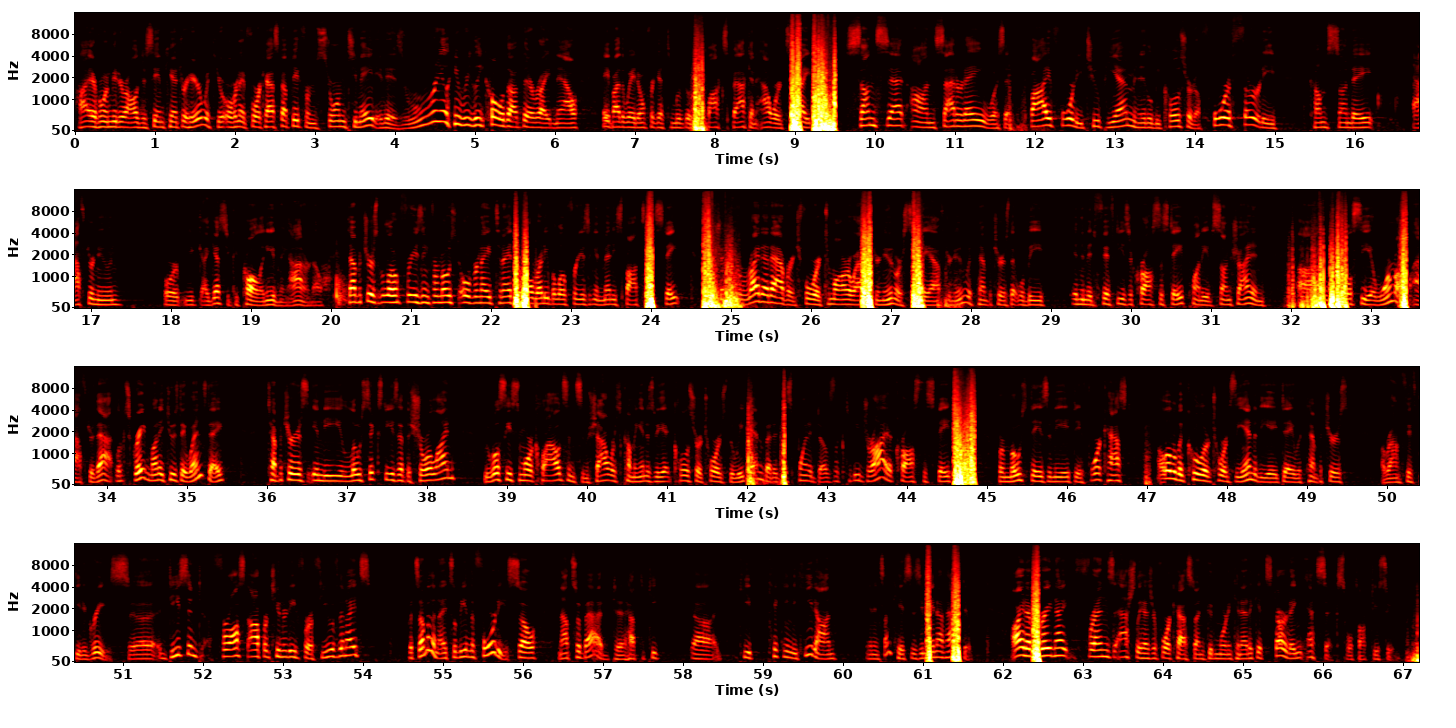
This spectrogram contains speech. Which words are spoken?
Hi everyone, meteorologist Sam Cantor here with your overnight forecast update from Storm Team 8. It is really, really cold out there right now. Hey, by the way, don't forget to move those clocks back an hour tonight. Sunset on Saturday was at 5.42 p.m. and it'll be closer to 4.30 come Sunday afternoon, or you, I guess you could call it evening, I don't know. Temperatures below freezing for most overnight tonight. They're already below freezing in many spots in the state. Should be right at average for tomorrow afternoon or Sunday afternoon with temperatures that will be in the mid 50s across the state. Plenty of sunshine, and uh, we will see a warm up after that. Looks great Monday, Tuesday, Wednesday. Temperatures in the low 60s at the shoreline. We will see some more clouds and some showers coming in as we get closer towards the weekend, but at this point it does look to be dry across the state for most days in the eight day forecast. A little bit cooler towards the end of the eight day with temperatures around 50 degrees. Uh, decent frost opportunity for a few of the nights, but some of the nights will be in the 40s, so not so bad to have to keep uh, keep kicking the heat on, and in some cases, you may not have to. All right, have a great night, friends. Ashley has your forecast on Good Morning Connecticut starting at 6. We'll talk to you soon.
